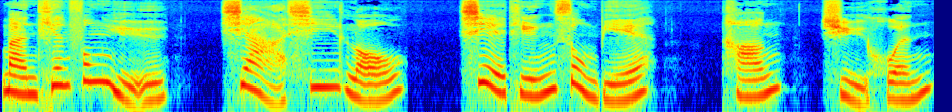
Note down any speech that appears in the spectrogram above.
满天风雨下西楼。谢亭送别，唐·许浑。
